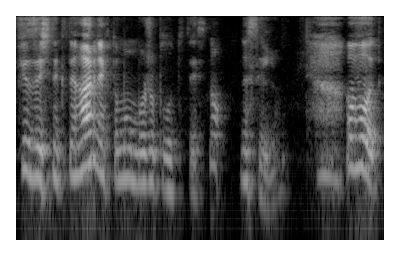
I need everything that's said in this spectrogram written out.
в фізичних книгарнях, тому можу плутатись. Ну, не сильно. От.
